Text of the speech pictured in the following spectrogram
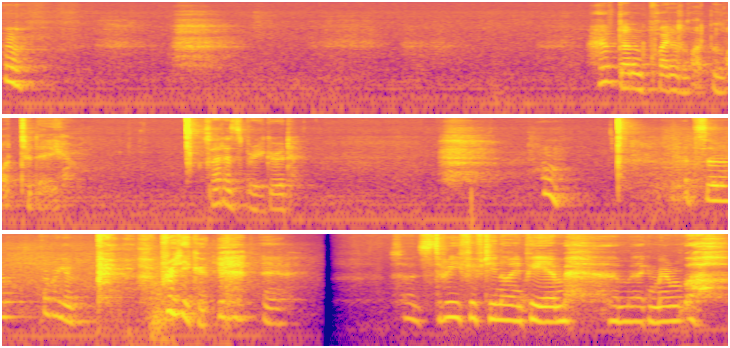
Hmm. I've done quite a lot, a lot today. So that is pretty good. Hmm. That's uh, pretty good. pretty good. Uh, so it's 3:59 p.m. I'm like, in my room. Oh,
